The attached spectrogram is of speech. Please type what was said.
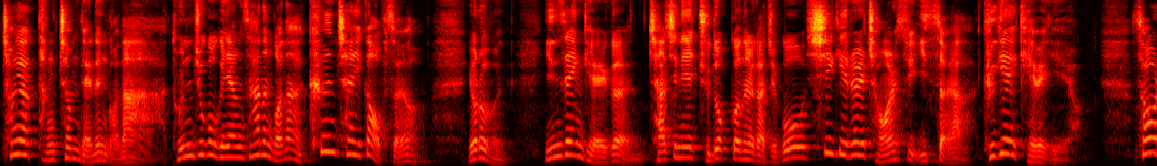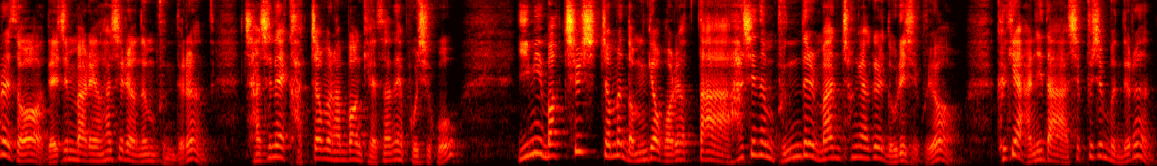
청약 당첨되는 거나 돈 주고 그냥 사는 거나 큰 차이가 없어요. 여러분, 인생 계획은 자신의 주도권을 가지고 시기를 정할 수 있어야 그게 계획이에요. 서울에서 내 집 마련하시려는 분들은 자신의 가점을 한번 계산해 보시고 이미 막 70점을 넘겨버렸다 하시는 분들만 청약을 노리시고요. 그게 아니다 싶으신 분들은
